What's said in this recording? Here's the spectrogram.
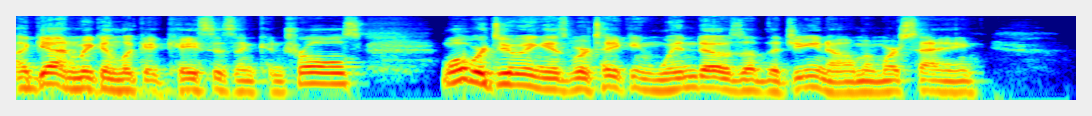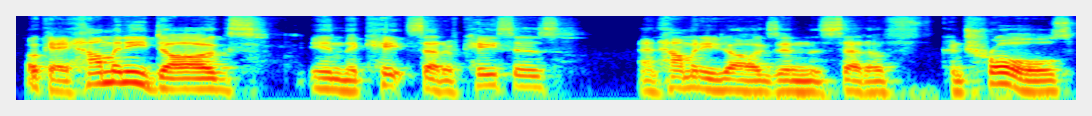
again, we can look at cases and controls. What we're doing is we're taking windows of the genome and we're saying, okay, how many dogs in the set of cases and how many dogs in the set of controls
